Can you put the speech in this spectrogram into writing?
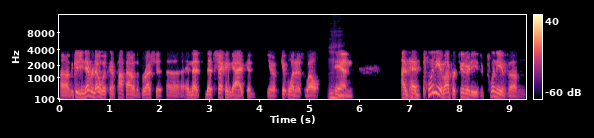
Uh, because you never know what's going to pop out of the brush, uh, and that that second guy could you know get one as well. Mm-hmm. And I've had plenty of opportunities, plenty of um,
